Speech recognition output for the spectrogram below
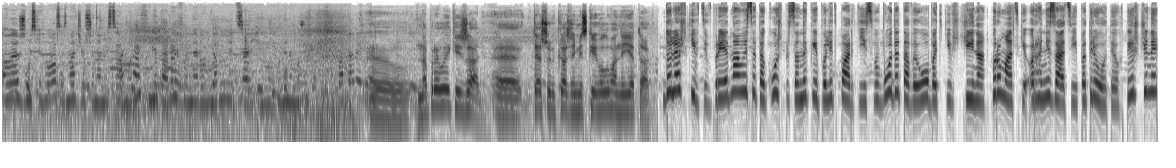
Але ж міський голова зазначив, що на місцевому рівні тарифи не регулюються і ну, вони не можуть. Е, На превеликий жаль, е, те, що каже міський голова, не є так. До ляшківців приєдналися також представники політпартії Свобода та ВО Батьківщина, громадські організації Патріоти Охтирщини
